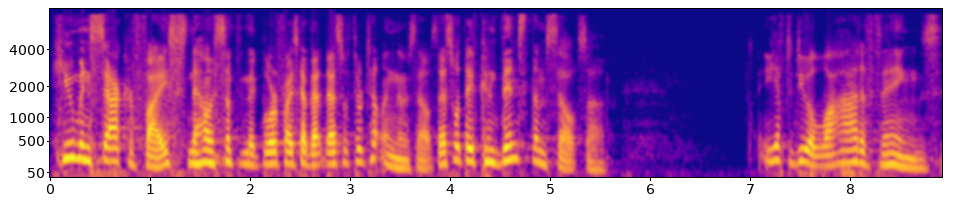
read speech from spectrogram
human sacrifice now is something that glorifies God. That, that's what they're telling themselves. That's what they've convinced themselves of. You have to do a lot of things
